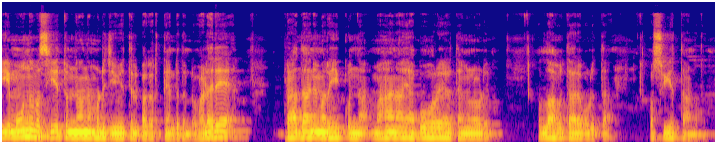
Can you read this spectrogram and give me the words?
ഈ മൂന്ന് വസീയത്തും നാം നമ്മുടെ ജീവിതത്തിൽ പകർത്തേണ്ടതുണ്ട്. വളരെ പ്രാധാന്യമറിയിക്കുന്ന മഹാനായ അബൂഹുറ തങ്ങളോട് അള്ളാഹു താല കൊടുത്ത വസീയത്താണത്.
